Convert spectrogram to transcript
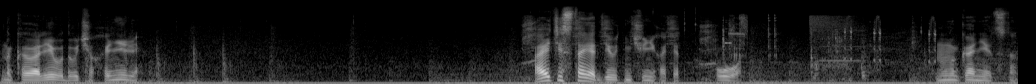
На королеву, охренели? А эти стоят, делать ничего не хотят. О! Ну, наконец-то.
